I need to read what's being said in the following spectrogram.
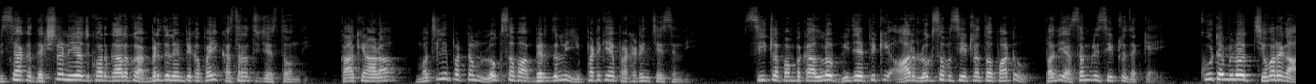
విశాఖ దక్షిణ నియోజకవర్గాలకు అభ్యర్థుల ఎంపికపై కసరత్తు చేస్తోంది. కాకినాడ మచిలీపట్నం లోక్సభ అభ్యర్థుల్ని ఇప్పటికే ప్రకటించేసింది. సీట్ల పంపకాల్లో బీజేపీకి ఆరు లోక్సభ సీట్లతో పాటు పది అసెంబ్లీ సీట్లు దక్కాయి. కూటమిలో చివరగా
